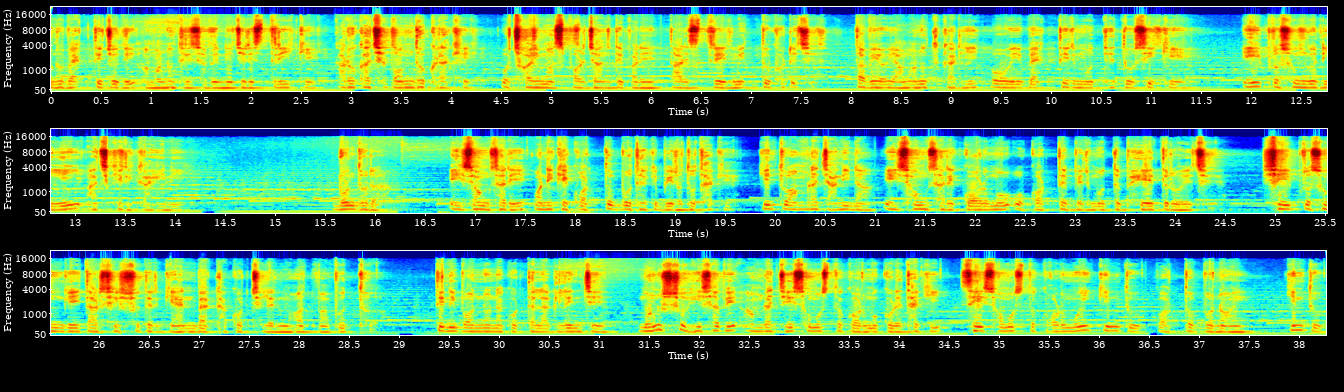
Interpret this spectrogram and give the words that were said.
কোনো ব্যক্তি যদি আমানত হিসাবে নিজের স্ত্রীকে কারও কাছে বন্ধক রাখে ও ছয় মাস পর জানতে পারে তার স্ত্রীর মৃত্যু ঘটেছে, তবে ওই আমানতকারী ও ওই ব্যক্তির মধ্যে দোষী কে? এই প্রসঙ্গ নিয়েই আজকের কাহিনী। বন্ধুরা, এই সংসারে অনেকে কর্তব্য থেকে বিরত থাকে, কিন্তু আমরা জানি না এই সংসারে কর্ম ও কর্তব্যের মধ্যে ভেদ রয়েছে। সেই প্রসঙ্গেই তার শিষ্যদের জ্ঞান ব্যাখ্যা করছিলেন মহাত্মা বুদ্ধ। তিনি বর্ণনা করতে লাগলেন যে, মনুষ্য হিসাবে আমরা যে সমস্ত কর্ম করে থাকি, সেই সমস্ত কর্মই কিন্তু কর্তব্য নয়। কিন্তু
